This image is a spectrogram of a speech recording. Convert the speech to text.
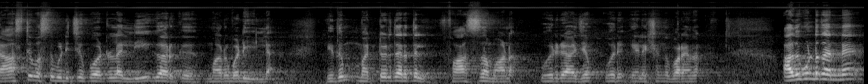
ലാസ്റ്റ് ബസ് പിടിച്ചു പോയിട്ടുള്ള ലീഗുകാർക്ക് മറുപടിയില്ല. ഇതും മറ്റൊരു തരത്തിൽ ഫാസിസമാണ്. ഒരു രാജ്യം ഒരു ഇലക്ഷൻ എന്ന് പറയുന്നത്. അതുകൊണ്ട് തന്നെ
